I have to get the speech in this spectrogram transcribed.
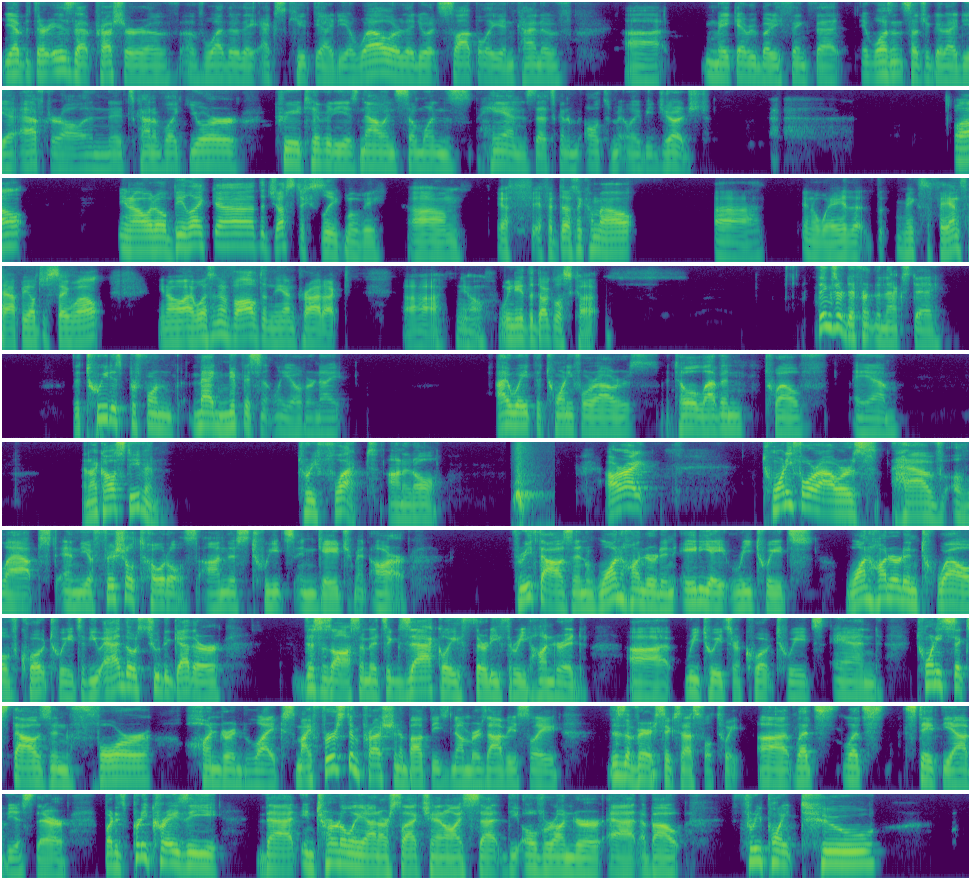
Yeah, but there is that pressure of of whether they execute the idea well or they do it sloppily and kind of uh, make everybody think that it wasn't such a good idea after all. And it's kind of like your creativity is now in someone's hands that's going to ultimately be judged. Well, you know, it'll be like uh, the Justice League movie. Um, if if it doesn't come out uh, in a way that makes the fans happy, I'll just say, well, you know, I wasn't involved in the end product. Uh, you know, we need the Douglas cut. Things are different the next day. The tweet is performed magnificently overnight. I wait the 24 hours until 11, 12 a.m. And I call Stephen to reflect on it all. All right. 24 hours have elapsed, and the official totals on this tweet's engagement are 3,188 retweets, 112 quote tweets. If you add those two together, this is awesome. It's exactly 3,300 uh, retweets or quote tweets and 26,400 likes. My first impression about these numbers, obviously, this is a very successful tweet. Uh, let's let's state the obvious there, but it's pretty crazy that internally on our Slack channel, I set the over under at about 3.2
